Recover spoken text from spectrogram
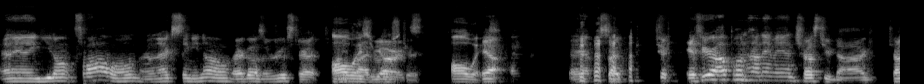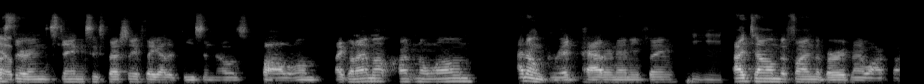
And then you don't follow him, and the next thing you know, there goes a rooster at always a yards. rooster. Always. Yeah. yeah. So if you're upland hunting, man, trust your dog. Trust yep. their instincts, especially if they got a decent nose. Follow them. Like when I'm out hunting alone, I don't grid pattern anything. Mm-hmm. I tell them to find the bird, and I walk by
